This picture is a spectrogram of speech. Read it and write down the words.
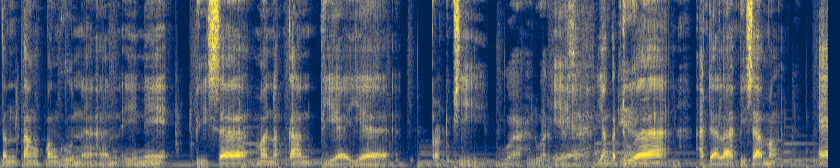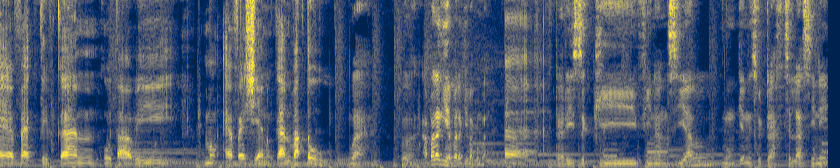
tentang penggunaan ini bisa menekan biaya produksi. Wah, luar iya. biasa. Ya. Yang kedua adalah bisa mengefektifkan utawi mengefisienkan waktu. Wah, apalagi apalagi Pak Kumbang? Uh, dari segi finansial mungkin sudah jelas ini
